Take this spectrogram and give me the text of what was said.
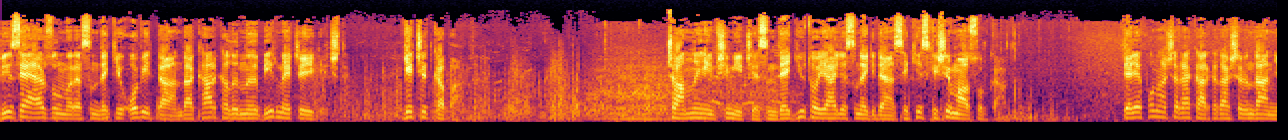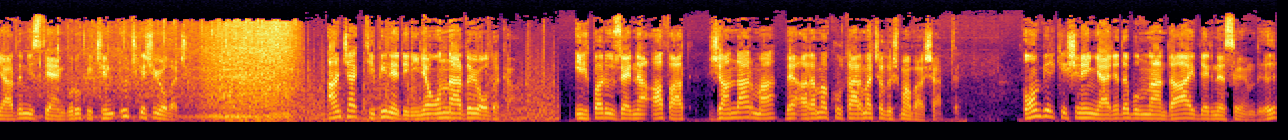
Rize Erzurum arasındaki Ovid Dağı'nda kar kalınlığı 1 metreyi geçti. Geçit kapandı. Çamlıhemşin ilçesinde Güto yaylasına giden 8 kişi mahsur kaldı. Telefon açarak arkadaşlarından yardım isteyen grup için 3 kişi yola çıktı. Ancak tipi nedeniyle onlar da yolda kaldı. İhbar üzerine AFAD, jandarma ve arama kurtarma çalışma başlattı. 11 kişinin yaylada bulunan dağ evlerine sığındığı,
